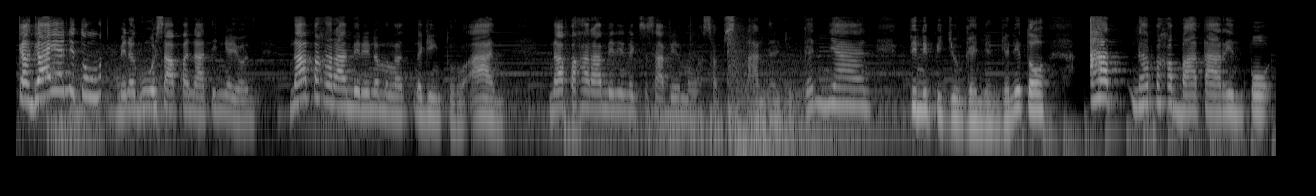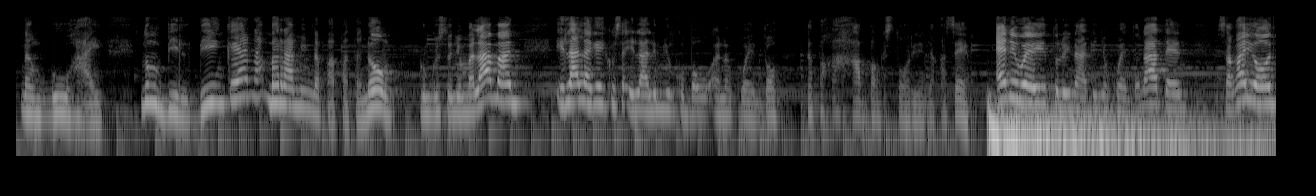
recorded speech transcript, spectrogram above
Kagaya nitong pinag-uusapan natin ngayon, napakarami rin ng mga naging turuan. Napakarami rin nagsasabi ng mga substandard yung ganyan, tinipid yung ganyan ganito, at napakabata rin po ng buhay nung building. Kaya na maraming napapatanong. Kung gusto nyo malaman, ilalagay ko sa ilalim yung kubauan ng kwento. Napakahabang storya niya kasi. Anyway, tuloy natin yung kwento natin. Sa ngayon,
